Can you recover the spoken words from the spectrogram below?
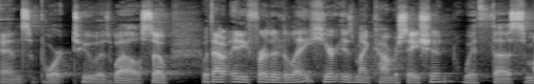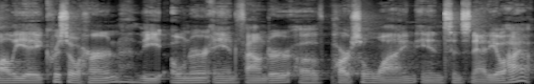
and support too as well. So without any further delay, here is my conversation with uh, sommelier Chris O'Hearn, the owner and founder of Parcel Wine in Cincinnati, Ohio.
